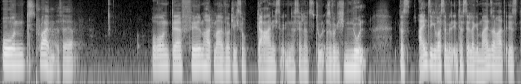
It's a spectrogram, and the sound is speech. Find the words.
Und Prime ist er ja. Und der Film hat mal wirklich so gar nichts mit Interstellar zu tun. Also wirklich null. Das Einzige, was er mit Interstellar gemeinsam hat, ist,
